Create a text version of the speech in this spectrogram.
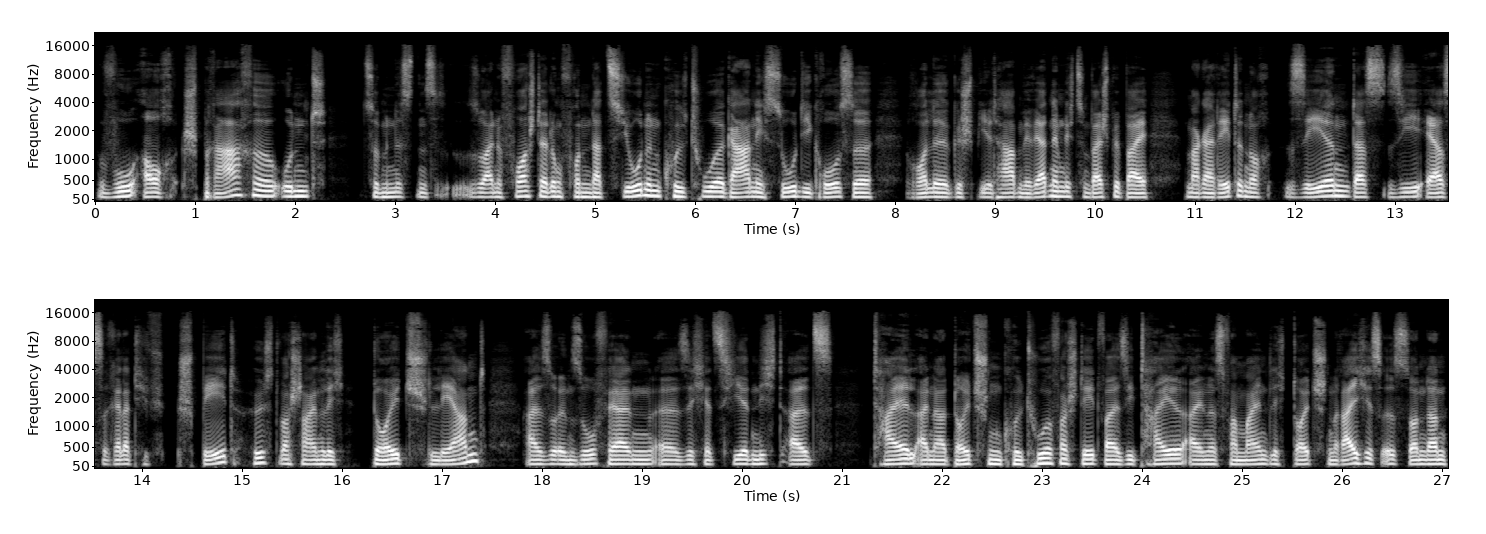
wo auch Sprache und zumindestens so eine Vorstellung von Nationenkultur gar nicht so die große Rolle gespielt haben. Wir werden nämlich zum Beispiel bei Margarete noch sehen, dass sie erst relativ spät höchstwahrscheinlich Deutsch lernt, also insofern äh, sich jetzt hier nicht als Teil einer deutschen Kultur versteht, weil sie Teil eines vermeintlich deutschen Reiches ist, sondern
